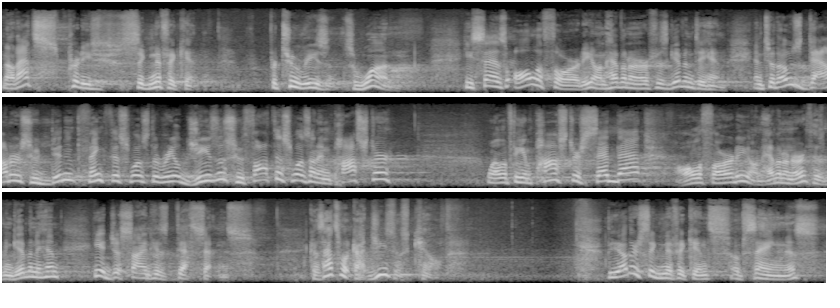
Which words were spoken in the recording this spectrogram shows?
Now, that's pretty significant for two reasons. One, he says all authority on heaven and earth is given to him. And to those doubters who didn't think this was the real Jesus, who thought this was an impostor, well, if the impostor said that, all authority on heaven and earth has been given to him, he had just signed his death sentence. Because that's what got Jesus killed. The other significance of saying this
